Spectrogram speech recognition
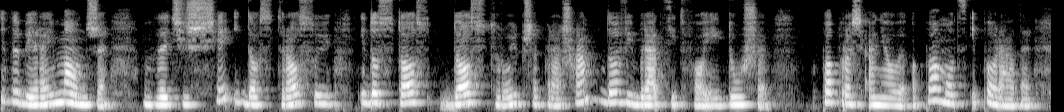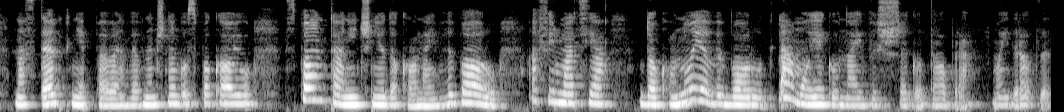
i wybieraj mądrze. Wycisz się i dostrosuj i dostos, dostrój, przepraszam, do wibracji Twojej duszy. Poproś anioły o pomoc i poradę. Następnie, pełen wewnętrznego spokoju, spontanicznie dokonaj wyboru. Afirmacja dokonuję wyboru dla mojego najwyższego dobra. Moi drodzy,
